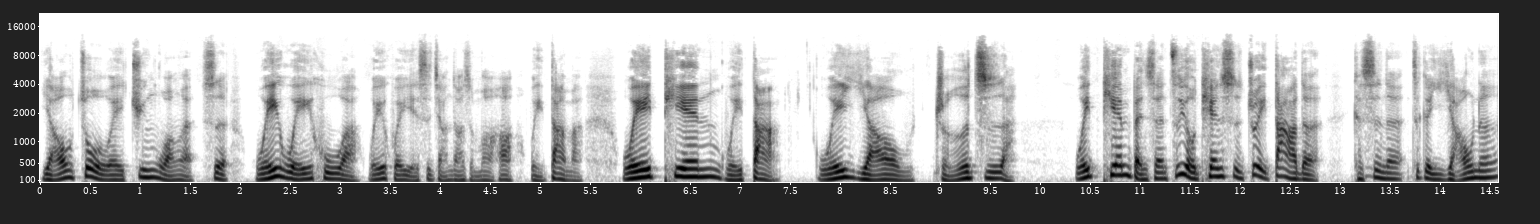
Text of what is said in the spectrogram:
尧作为君王啊，是为为乎啊？为回也是讲到什么哈？伟大嘛？为天为大，为尧则之啊！为天本身，只有天是最大的。可是呢，这个尧呢，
